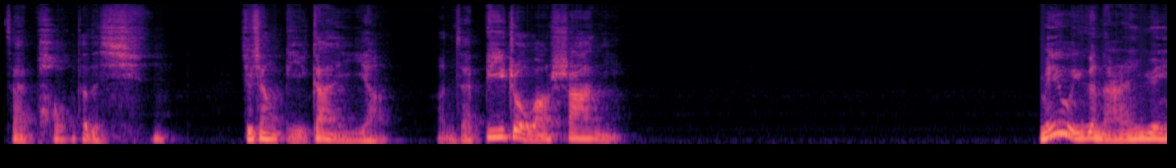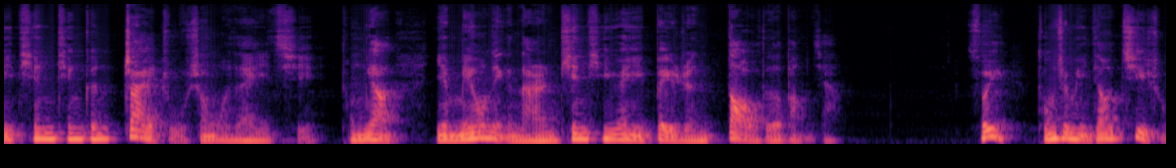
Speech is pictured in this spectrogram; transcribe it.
在抛他的心，就像比干一样啊，你在逼纣王杀你。没有一个男人愿意天天跟债主生活在一起，同样也没有哪个男人天天愿意被人道德绑架。所以，同学们一定要记住，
